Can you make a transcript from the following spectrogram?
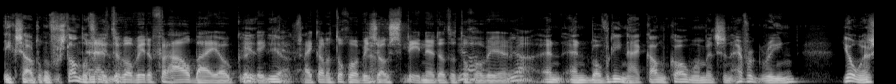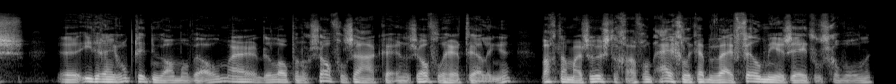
ik zou het onverstandig en hij vinden. heeft er wel weer een verhaal bij ook, denk ja, ik. Hij kan het toch wel weer zo spinnen dat het ja, toch wel weer... Ja, en, en bovendien, hij kan komen met zijn evergreen. Jongens, uh, iedereen roept dit nu allemaal wel, maar er lopen nog zoveel zaken en zoveel hertellingen. Wacht dan maar eens rustig af, want eigenlijk hebben wij veel meer zetels gewonnen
